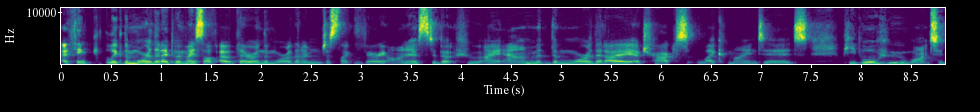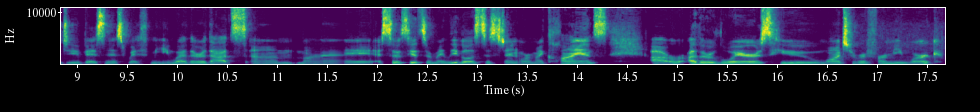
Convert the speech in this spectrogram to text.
I think like the more that I put myself out there and the more that I'm just like very honest about who I am, the more that I attract like minded people who want to do business with me, whether that's um, my associates or my legal assistant or my clients uh, or other lawyers who want to refer me work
